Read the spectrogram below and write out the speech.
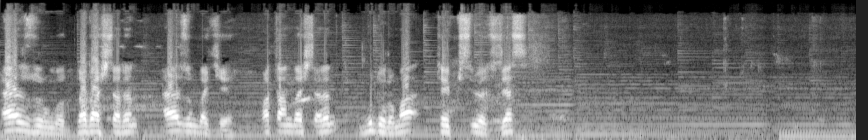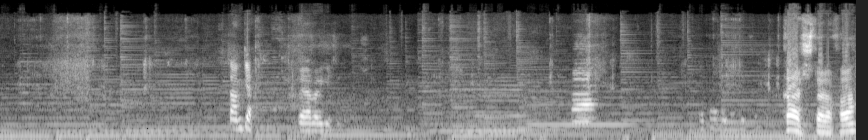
Erzurumlu dadaşların, Erzurum'daki vatandaşların bu duruma tepkisini ölçeceğiz. Tamam gel. Beraber geçelim. Karşı tarafa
